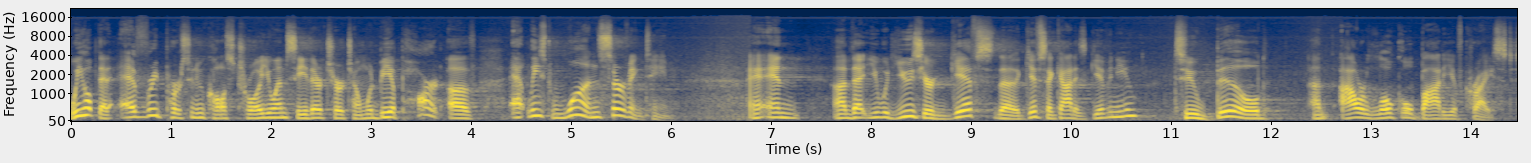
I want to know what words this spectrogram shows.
we hope that every person who calls Troy UMC their church home would be a part of at least one serving team. And, and uh, that you would use your gifts, the gifts that God has given you, to build uh, our local body of Christ.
